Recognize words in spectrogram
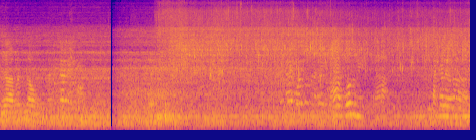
அரை லிட்டர் தான் ஆகும். ஆ போதும் நீ வேணாம். தக்காளி வேணாம்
